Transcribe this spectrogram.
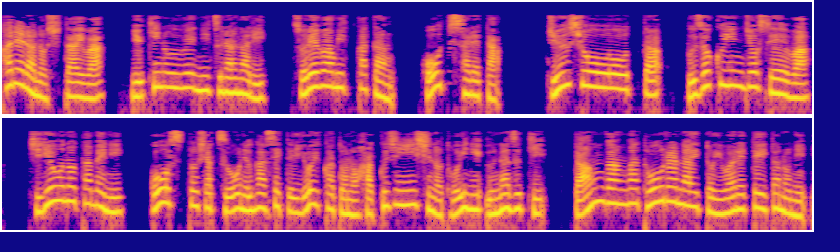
彼らの死体は雪の上に連なり、それは3日間放置された。重傷を負った部族員女性は治療のためにゴーストシャツを脱がせてよいかとの白人医師の問いにうなずき、弾丸が通らないと言われていたのに、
